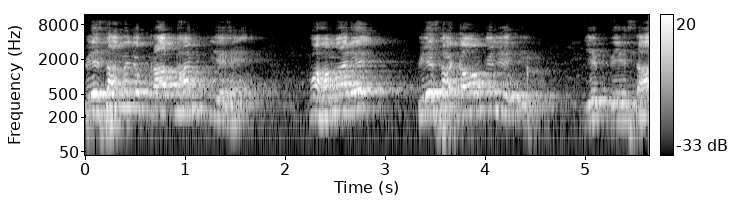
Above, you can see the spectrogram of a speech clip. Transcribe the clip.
पेशा में जो प्रावधान किए हैं, वो हमारे पेशा गाँव के लिए किए ये पेशा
